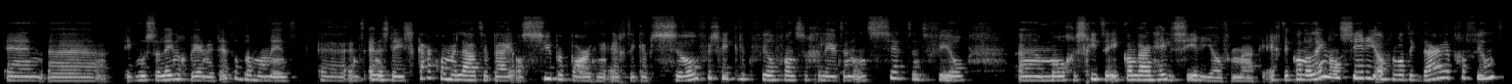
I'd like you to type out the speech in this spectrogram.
En ik moest alleen nog Bernadette op dat moment. en het NSDSK kwam er later bij als superpartner. Echt, ik heb zo verschrikkelijk veel van ze geleerd. En ontzettend veel uh, mogen schieten. Ik kan daar een hele serie over maken. Echt, ik kan alleen al een serie over wat ik daar heb gefilmd,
